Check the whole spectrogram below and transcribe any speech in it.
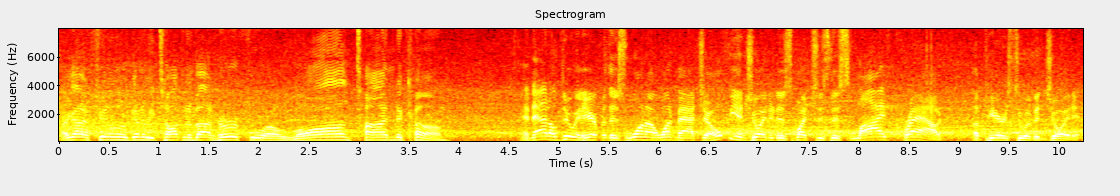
I got a feeling we're going to be talking about her for a long time to come. And that'll do it here for this one-on-one match. I hope you enjoyed it as much as this live crowd appears to have enjoyed it.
